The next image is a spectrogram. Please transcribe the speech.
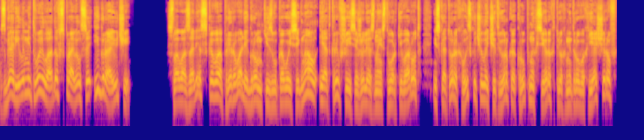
С гориллами твой Ладов справился играючи. Слова Залесского прервали громкий звуковой сигнал и открывшиеся железные створки ворот, из которых выскочила четверка крупных серых трехметровых ящеров,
